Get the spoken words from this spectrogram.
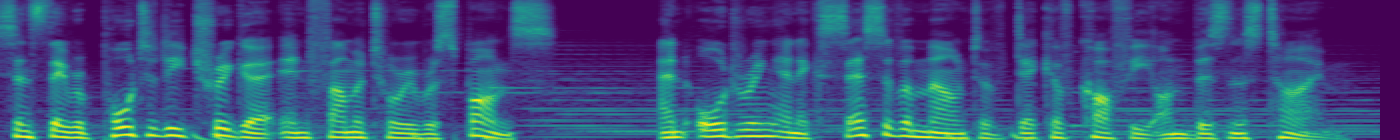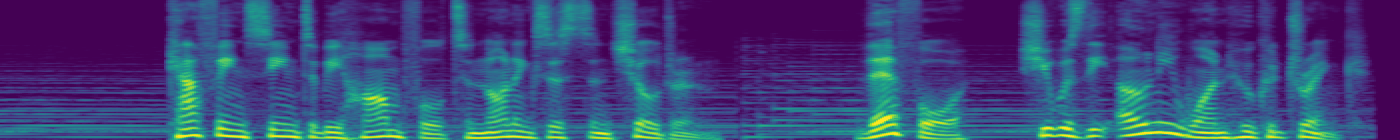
since they reportedly trigger inflammatory response and ordering an excessive amount of decaf coffee on business time. Caffeine seemed to be harmful to non-existent children. Therefore, she was the only one who could drink.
